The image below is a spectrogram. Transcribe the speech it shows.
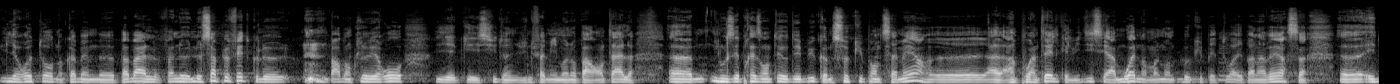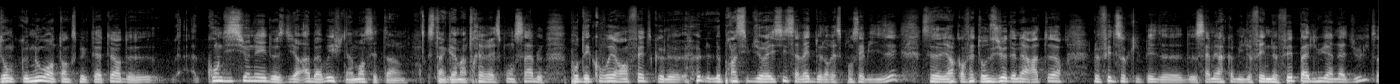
il les retourne quand même euh, pas mal. Enfin, le, le simple fait que le, pardon, que le héros, qui est issu d'un- d'une famille monoparentale, euh, nous est présenté au début comme s'occupant de sa mère, à un point tel qu'elle lui dit c'est à moi normalement de m'occuper de toi et pas l'inverse. Et donc nous, en tant que spectateurs, de conditionner, de se dire ah bah oui finalement c'est un, c'est un gamin très responsable, pour découvrir en fait que le, le principe du récit, ça va être de le responsabiliser. C'est-à-dire qu'en fait aux yeux des narrateurs, le fait de s'occuper de, de sa mère comme il le fait ne fait pas de lui un adulte.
